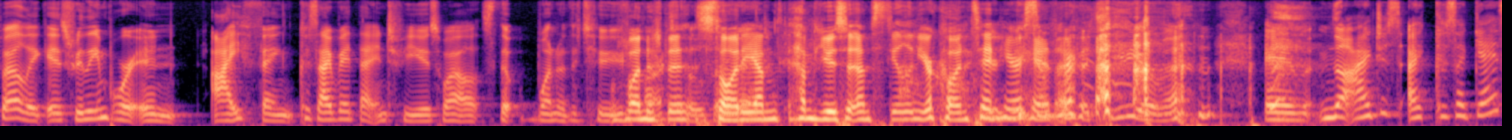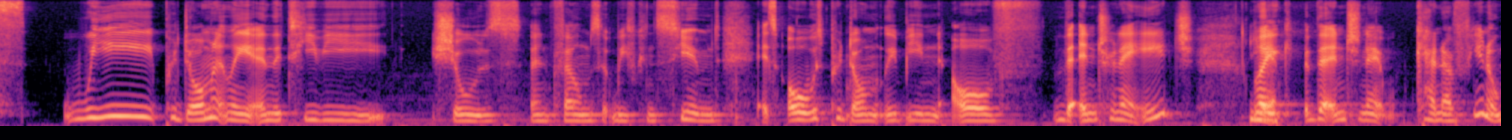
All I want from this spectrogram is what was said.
as well. Like it's really important. I think because I read that interview as well. It's that one of the two. One of the sorry. I'm I'm using I'm stealing your content here, You're using my Heather. material, man. um, no, I just I because I guess we predominantly in the TV shows and films that we've consumed, it's always predominantly been of the internet age. Yeah. Like the internet kind of, you know,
